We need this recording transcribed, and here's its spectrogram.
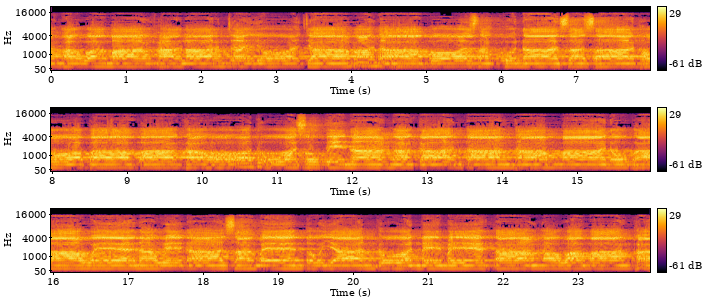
งอวมังคารันจโยจามนาโปสกุณาสสะโทปาปาคโหทุสุเปนังอาการตังธรรมานุภาเวนเวนาสเมนตุยันทุนในเมตตังอวมังคา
